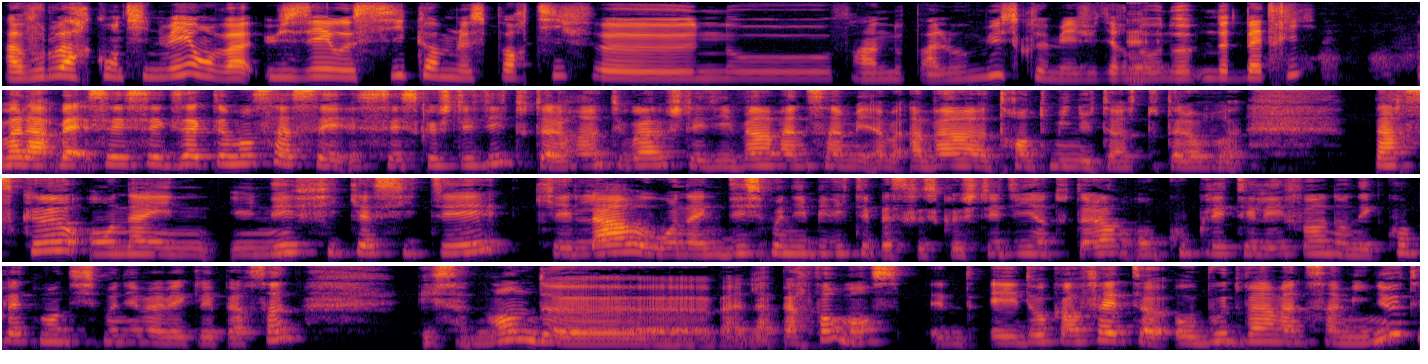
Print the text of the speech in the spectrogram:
à vouloir continuer, on va user aussi comme le sportif euh, nos, enfin, nos, pas nos muscles, mais je veux dire notre batterie. Voilà, ben c'est exactement ça. C'est ce que je t'ai dit tout à l'heure. Hein, tu vois, je t'ai dit 20, 25, 20, 30 minutes hein, tout à l'heure. Parce que on a une, une, efficacité qui est là où on a une disponibilité. Parce que ce que je t'ai dit hein, tout à l'heure, on coupe les téléphones, on est complètement disponible avec les personnes et ça demande de, bah, de la performance. Et, donc, en fait, au bout de 20-25 minutes,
